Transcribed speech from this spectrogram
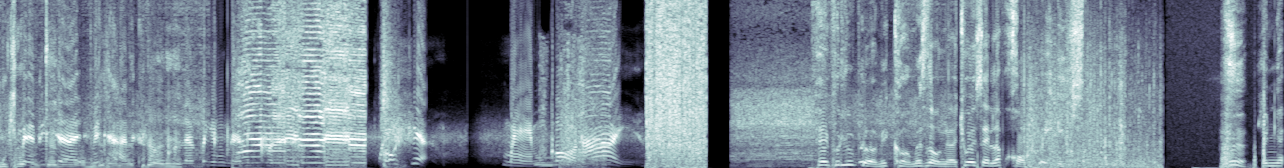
มึงคิดเบว่ามึงบี้แก้ชายมึงไม่จะชายทำไปอะไรสองได้คนเนี่ยแล้วก็ยังเหลืออีกคนนึงโอ้เชี่ยแหมมงก็ได้ ให้ผู้รูปหล่อมีของมาส่งเนอะช่วยเซ็นรับของด้วยดิเฮ้อเป็นไง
